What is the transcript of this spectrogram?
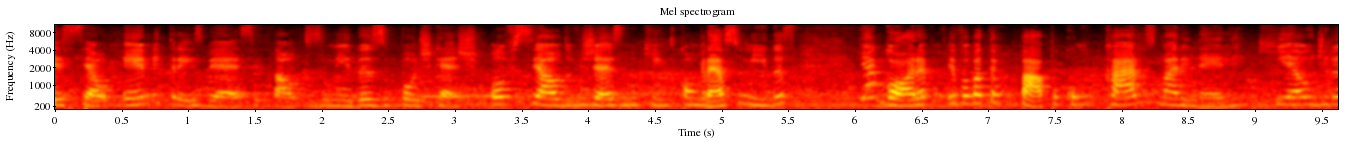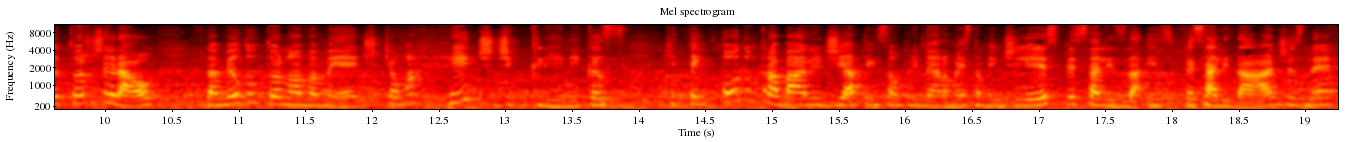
Esse é o M3BS Talks Unidas, o podcast oficial do 25º Congresso Unidas. E agora eu vou bater um papo com o Carlos Marinelli, que é o diretor-geral da Meu Doutor Nova Med, que é uma rede de clínicas que tem todo um trabalho de atenção primária, mas também de especialidades, né?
